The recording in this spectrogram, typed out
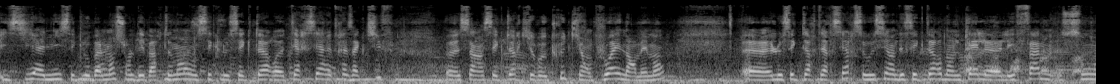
ici à Nice et globalement sur le département, on sait que le secteur euh, tertiaire est très actif. Euh, c'est un secteur qui recrute, qui emploie énormément. Euh, le secteur tertiaire, c'est aussi un des secteurs dans lequel les femmes sont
